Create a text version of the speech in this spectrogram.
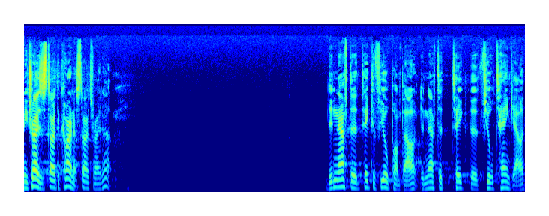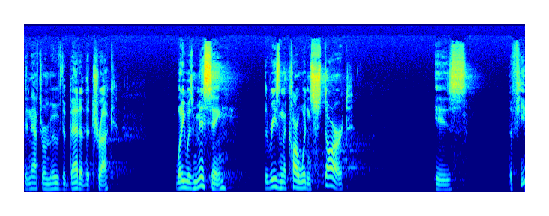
And he tries to start the car and it starts right up. Didn't have to take the fuel pump out, didn't have to take the fuel tank out, didn't have to remove the bed of the truck. What he was missing, the reason the car wouldn't start, is the fuse.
